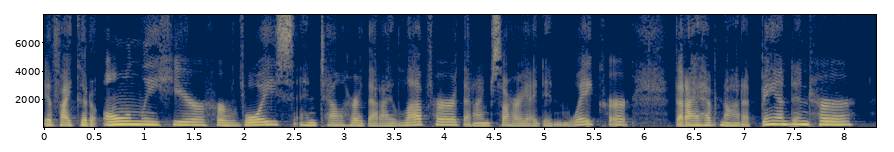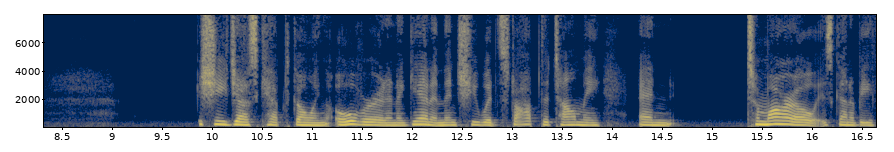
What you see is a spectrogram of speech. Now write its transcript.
If I could only hear her voice and tell her that I love her, that I'm sorry I didn't wake her, that I have not abandoned her she just kept going over it and again. And then she would stop to tell me, and tomorrow is going to be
